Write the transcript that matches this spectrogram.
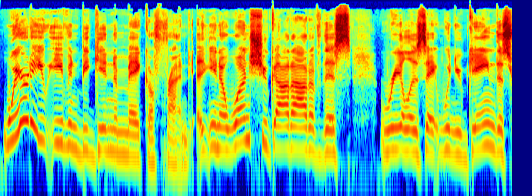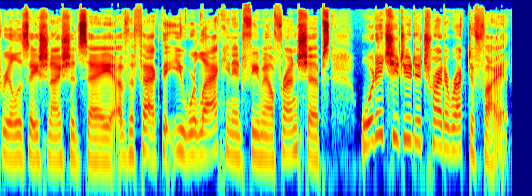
Where do you even begin to make a friend? You know, once you got out of this realization when you gained this realization, I should say, of the fact that you were lacking female friendships. What did you do to try to rectify it?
